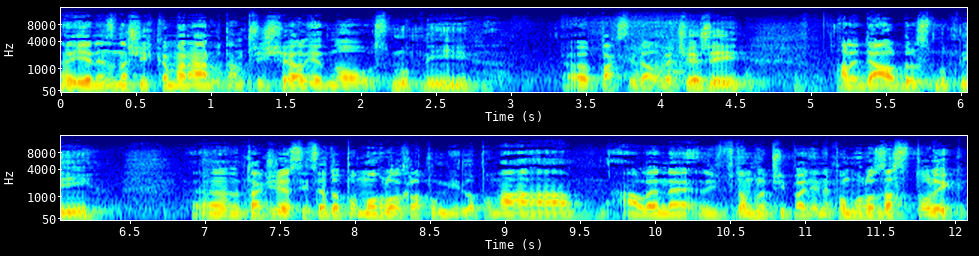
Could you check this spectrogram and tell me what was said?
eh, jeden z našich kamarádů tam přišel jednou smutný, eh, pak si dal večeři, ale dál byl smutný, takže sice to pomohlo, chlapům jídlo pomáhá, ale ne, v tomhle případě nepomohlo za stolik.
